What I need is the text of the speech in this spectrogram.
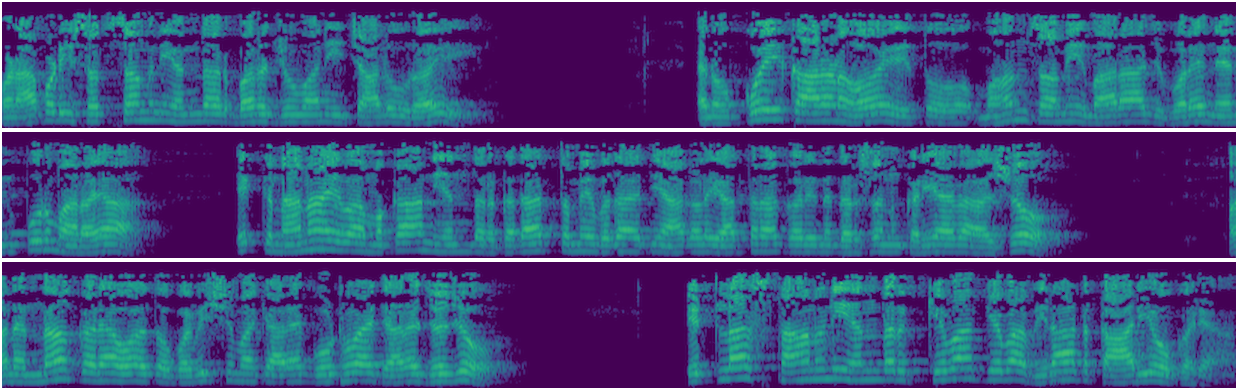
પણ આપણી સત્સંગની અંદર ભર જોવાની ચાલુ રહી. એનું કોઈ કારણ હોય તો મહંત સ્વામી મહારાજ વરે નેનપુરમાં રહ્યા. એક નાના એવા મકાનની અંદર કદાચ તમે બધા ત્યાં આગળ યાત્રા કરીને દર્શન કરી આવ્યા હશો. અને ન કર્યા હોય તો ભવિષ્યમાં ક્યારે ગોઠવાય, ત્યારે જજો. એટલા સ્થાનની અંદર કેવા કેવા વિરાટ કાર્યો કર્યા.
